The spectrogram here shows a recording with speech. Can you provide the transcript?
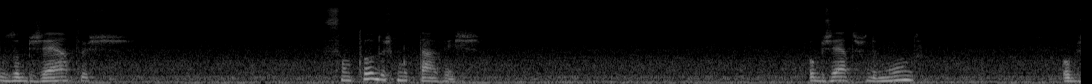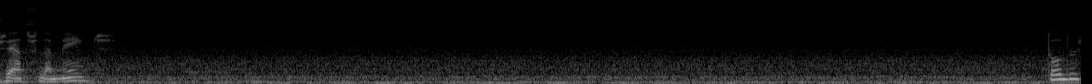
Os objetos são todos mutáveis. Objetos do mundo, objetos da mente, todos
